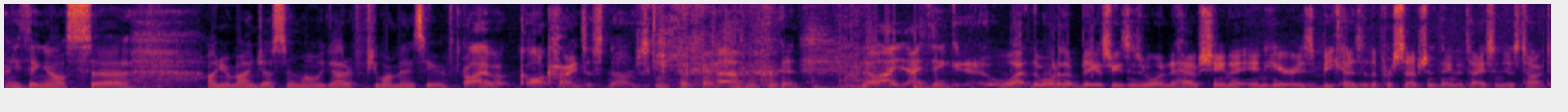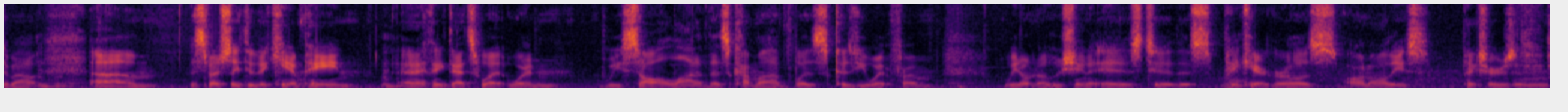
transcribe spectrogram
Anything else uh, on your mind, Justin? While we got a few more minutes here. Oh, I have a, all kinds of. No, I'm just kidding. Um, no, I, I think what the one of the biggest reasons we wanted to have Shayna in here is because of the perception thing that Tyson just talked about, um, especially through the campaign. And I think that's what when we saw a lot of this come up was because you went from we don't know who Shayna is to this pink Right. hair girl is on all these pictures and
